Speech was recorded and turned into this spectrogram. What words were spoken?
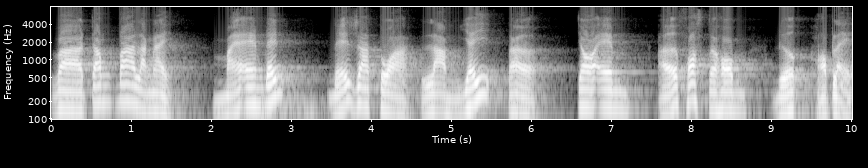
Và trong ba lần này, mẹ em đến để ra tòa làm giấy tờ cho em ở foster home được hợp lệ.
